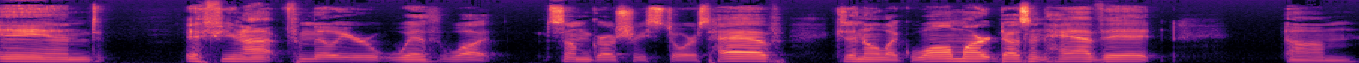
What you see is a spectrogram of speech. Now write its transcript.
and if you're not familiar with what some grocery stores have, because I know like Walmart doesn't have it. Um,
